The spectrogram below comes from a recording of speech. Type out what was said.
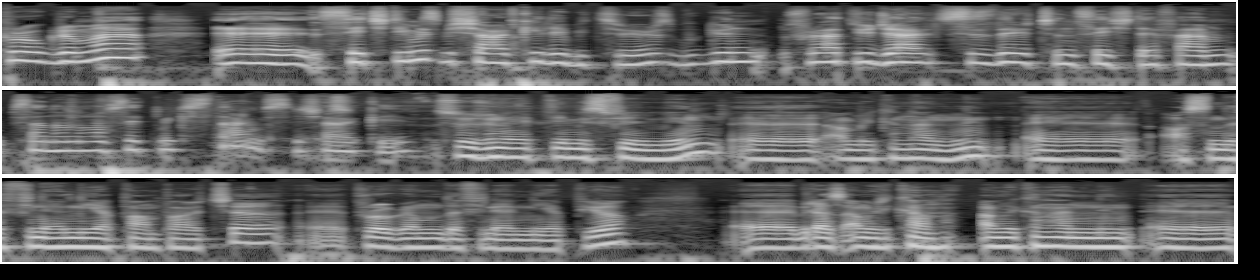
programı e, seçtiğimiz bir şarkıyla bitiriyoruz. Bugün Fırat Yücel sizler için seçti efendim. Sen anons etmek ister misin şarkıyı? Sözünü ettiğimiz filmin e, American Honey'nin e, aslında finalini yapan parça e, programın da finalini yapıyor e, biraz Amerikan Amerikan Honey'nin e,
